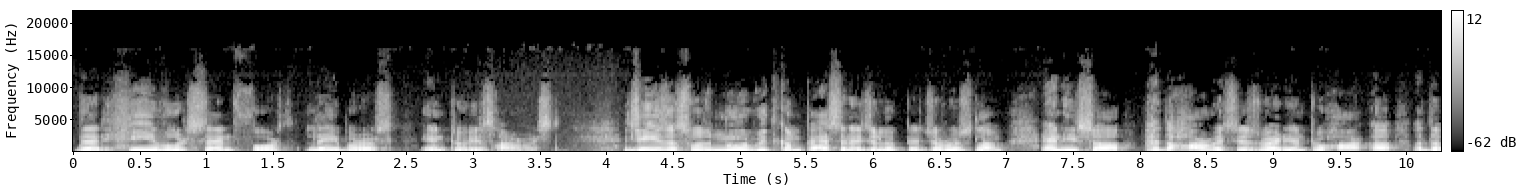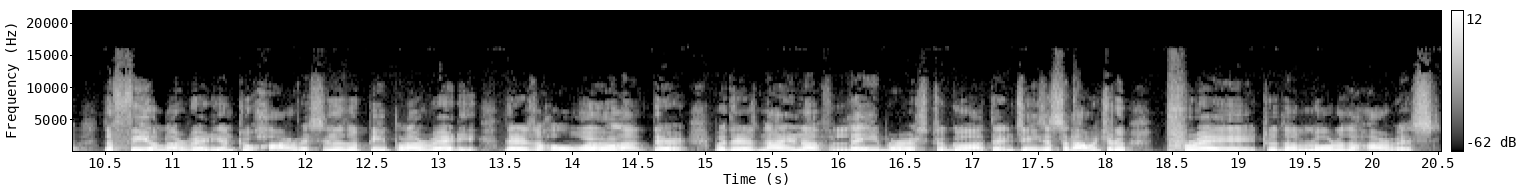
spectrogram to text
that he would send forth laborers into his harvest. Jesus was moved with compassion as he looked at Jerusalem and he saw that the harvest is ready unto har- uh, the, the field are ready unto harvest. You know, the people are ready. There's a whole world out there, but there's not enough laborers to go out there. And Jesus said, I want you to pray to the Lord of the harvest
